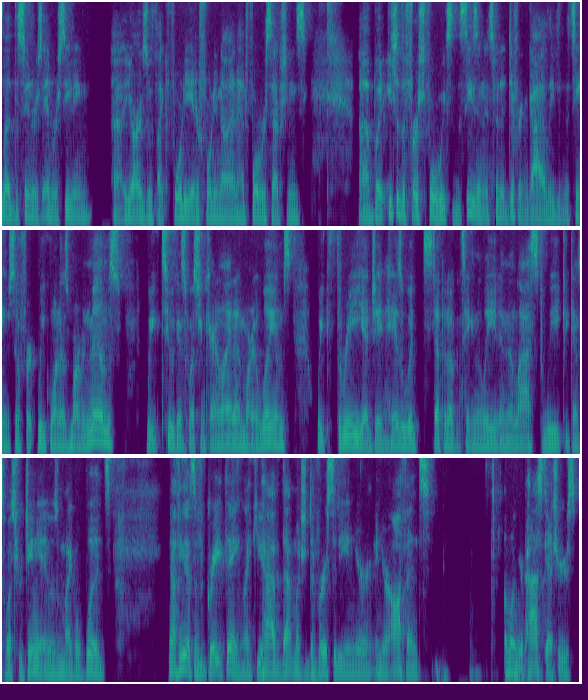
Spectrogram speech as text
led the Sooners in receiving uh, yards with like 48 or 49, had four receptions. Uh, but each of the first four weeks of the season, it's been a different guy leading the team. So for week one, it was Marvin Mims. Week two against Western Carolina, Mario Williams. Week three, at Jadon Haselwood stepping up and taking the lead. And then last week against West Virginia, it was Michael Woods. Now I think that's a great thing. Like you have that much diversity in your in your offense among your pass catchers,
